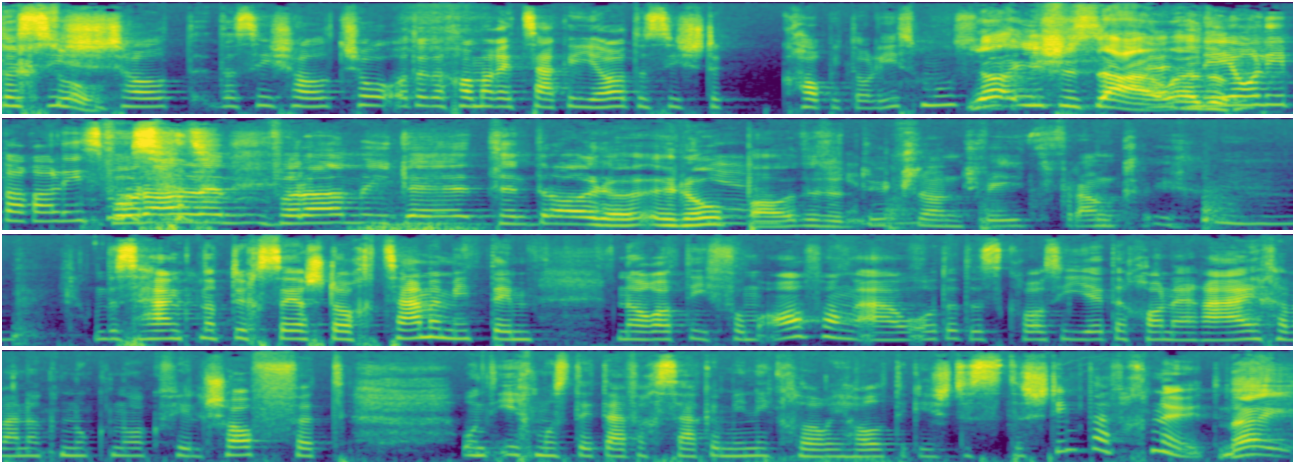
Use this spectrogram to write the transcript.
das so. ist halt das ist halt schon oder da kann man jetzt sagen ja das ist der Kapitalismus. Ja, ist es auch. Äh, Also, Neoliberalismus. vor, allem, vor allem in der Zentraleuropa, Ja, oder? So genau. Deutschland, Schweiz, Frankreich. Und es hängt natürlich sehr stark zusammen mit dem Narrativ vom Anfang auch, oder? Dass quasi jeder kann erreichen, wenn er genug, genug viel schafft. Und ich muss dort einfach sagen, meine klare Haltung ist, das, das stimmt einfach nicht. Nein,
